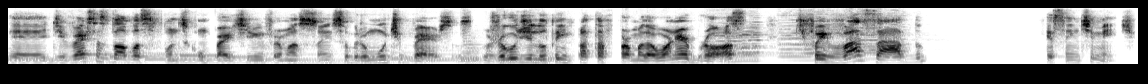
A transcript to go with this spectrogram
É, diversas novas fontes compartilham informações sobre o Multiversus, o jogo de luta em plataforma da Warner Bros., que foi vazado recentemente.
